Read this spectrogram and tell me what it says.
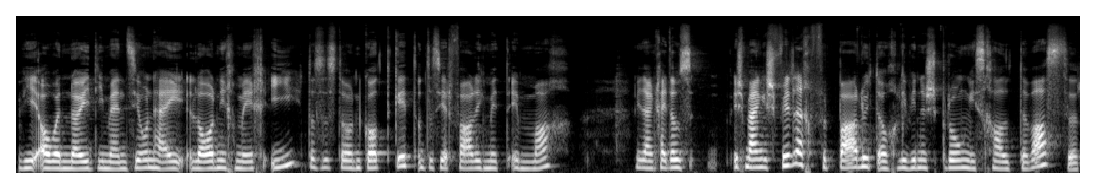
wie auch eine neue Dimension, hey, lade ich mich ein, dass es da einen Gott gibt und dass ich Erfahrung mit ihm mache. Ich denke, das ist manchmal vielleicht für ein paar Leute auch ein wie ein Sprung ins kalte Wasser,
